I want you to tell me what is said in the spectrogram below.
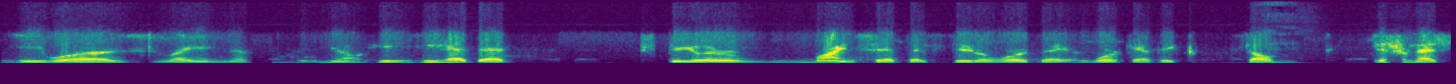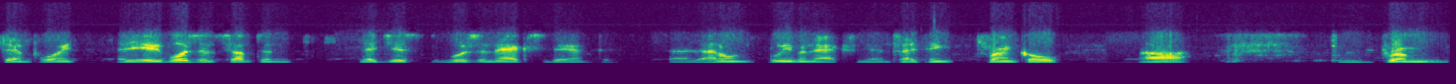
he was laying the, you know, he he had that Steeler mindset, that Steeler work work ethic. So, just from that standpoint, it wasn't something that just was an accident. I don't believe in accidents. I think Franco, uh, from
